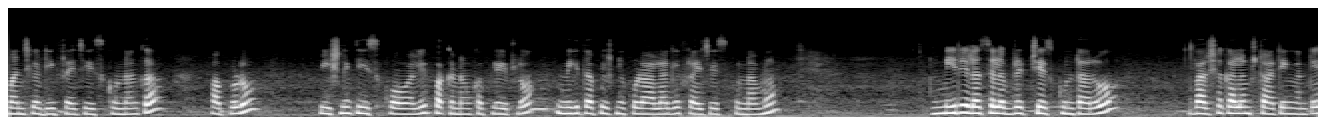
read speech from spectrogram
మంచిగా డీప్ ఫ్రై చేసుకున్నాక అప్పుడు ఫిష్ని తీసుకోవాలి పక్కన ఒక ప్లేట్లో. మిగతా ఫిష్ని కూడా అలాగే ఫ్రై చేసుకున్నాము. మీరు ఎలా సెలబ్రేట్ చేసుకుంటారో వర్షాకాలం స్టార్టింగ్ అంటే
